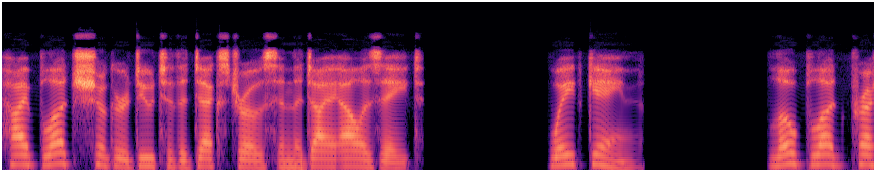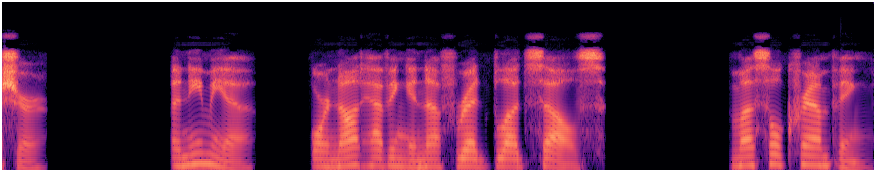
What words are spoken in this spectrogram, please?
High blood sugar due to the dextrose in the dialysate. Weight gain. Low blood pressure. Anemia, or not having enough red blood cells. Muscle cramping.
